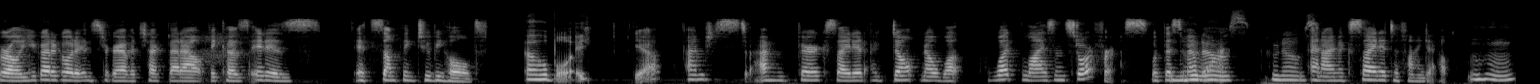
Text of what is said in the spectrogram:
girl, you got to go to Instagram and check that out because it is it's something to behold. Oh boy. Yeah. I'm just I'm very excited. I don't know what what lies in store for us with this Who memoir, knows? Who knows? and I'm excited to find out mhm.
